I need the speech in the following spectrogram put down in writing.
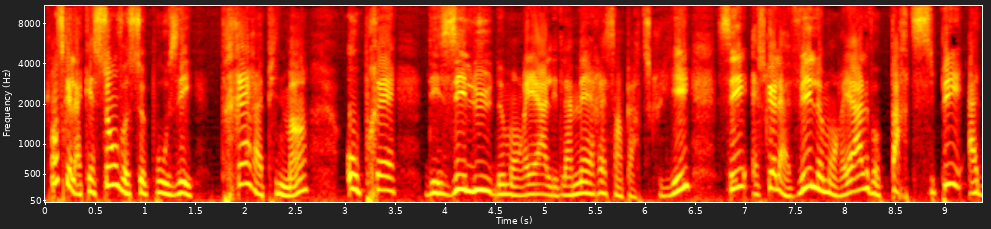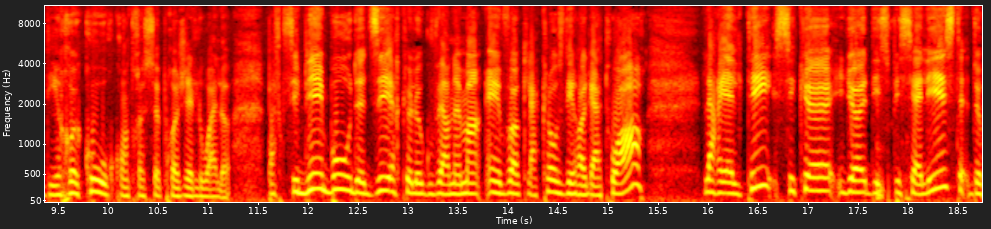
Je pense que la question va se poser très rapidement auprès des élus de Montréal et de la mairesse en particulier, c'est est-ce que la ville de Montréal va participer à des recours contre ce projet de loi-là? Parce que c'est bien beau de dire que le gouvernement invoque la clause dérogatoire. La réalité, c'est qu'il y a des spécialistes de,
